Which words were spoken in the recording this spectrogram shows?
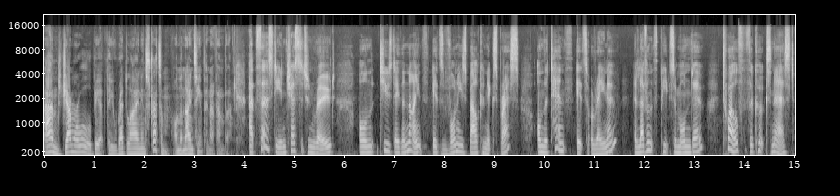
and Jamra will be at the Red Lion in Stretham on the 19th of November. At Thirsty in Chesterton Road, on Tuesday the 9th, it's Vonnie's Balkan Express. On the 10th, it's Oreno. 11th, Pizza Mondo. 12th, The Cook's Nest.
